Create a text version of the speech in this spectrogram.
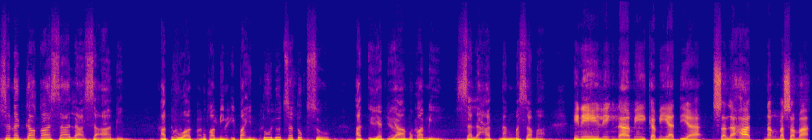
sa nagkakasala sa amin. At huwag mo kaming ipahintulot sa tukso at iadya mo kami sa lahat ng masama. Hinihiling namin kami adya sa lahat ng masama,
